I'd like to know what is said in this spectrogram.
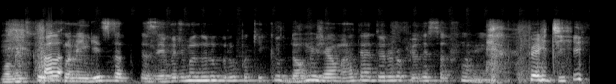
No momento que Fala- o flamenguista Lucas Evald mandou no grupo aqui que o Domi já é o maior treinador europeu da história do Flamengo. Perdi.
